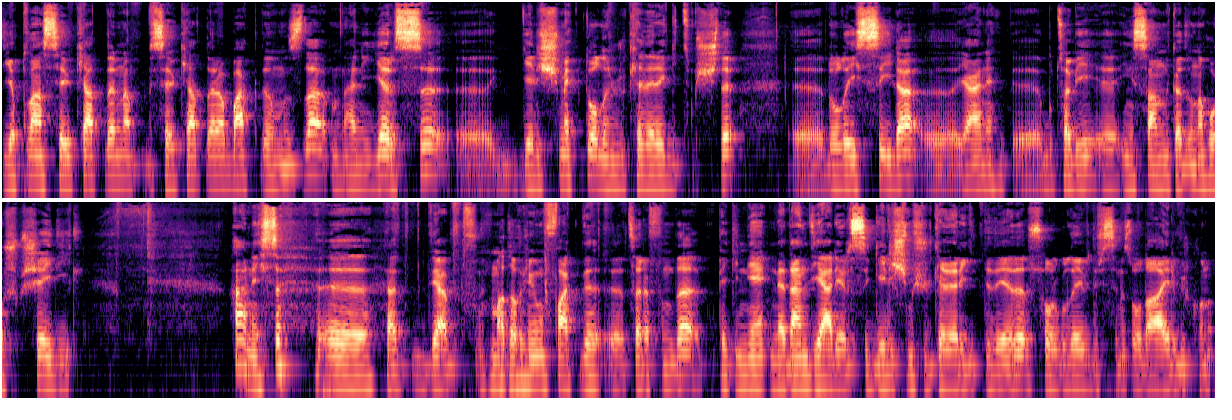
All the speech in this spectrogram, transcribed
yapılan sevkiyatlarına sevkiyatlara baktığımızda hani yarısı e, gelişmekte olan ülkelere gitmişti. E, dolayısıyla yani bu tabii insanlık adına hoş bir şey değil. Her neyse e, madalyonun farklı e, tarafında peki niye, neden diğer yarısı gelişmiş ülkelere gitti diye de sorgulayabilirsiniz. O da ayrı bir konu.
